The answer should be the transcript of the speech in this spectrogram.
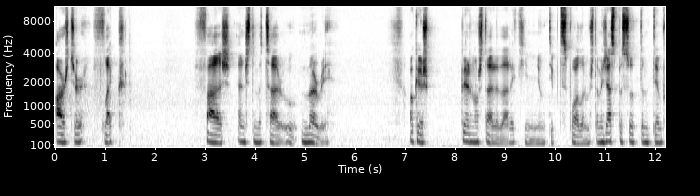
Arthur Fleck faz antes de matar o Murray. Ok, eu espero não estar a dar aqui nenhum tipo de spoiler, mas também já se passou tanto tempo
